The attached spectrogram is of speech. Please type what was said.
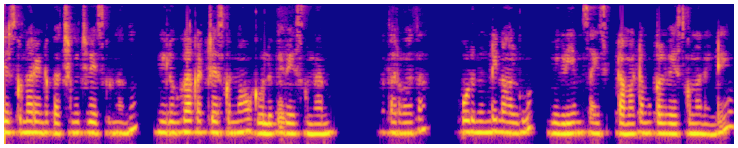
చేసుకున్న రెండు పచ్చిమిర్చి వేసుకున్నాను. నిలువుగా కట్ చేసుకున్న ఒక ఉల్లిపాయ వేసుకున్నాను. తర్వాత మూడు నుండి నాలుగు మీడియం సైజ్ టమాటా ముక్కలు వేసుకున్నానండి.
